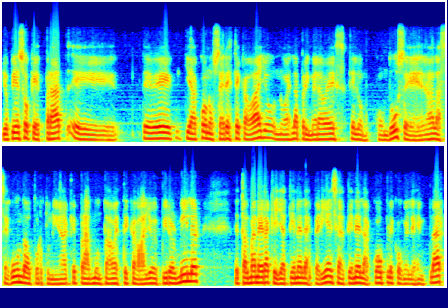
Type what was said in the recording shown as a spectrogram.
Yo pienso que Pratt eh, debe ya conocer este caballo, no es la primera vez que lo conduce, era la segunda oportunidad que Pratt montaba este caballo de Peter Miller, de tal manera que ya tiene la experiencia, tiene el acople con el ejemplar,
